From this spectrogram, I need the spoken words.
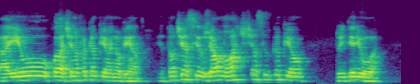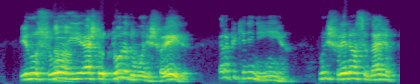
Aí o Colatina foi campeão em 90. Então tinha sido já o Norte, tinha sido campeão do interior. E no sul, uhum. e a estrutura do Muniz Freire era pequenininha. Muniz Freire é uma cidade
